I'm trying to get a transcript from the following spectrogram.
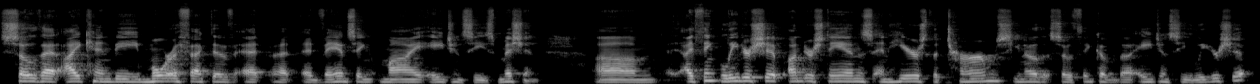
so that i can be more effective at, at advancing my agency's mission? Um, i think leadership understands and hears the terms you know that so think of the agency leadership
